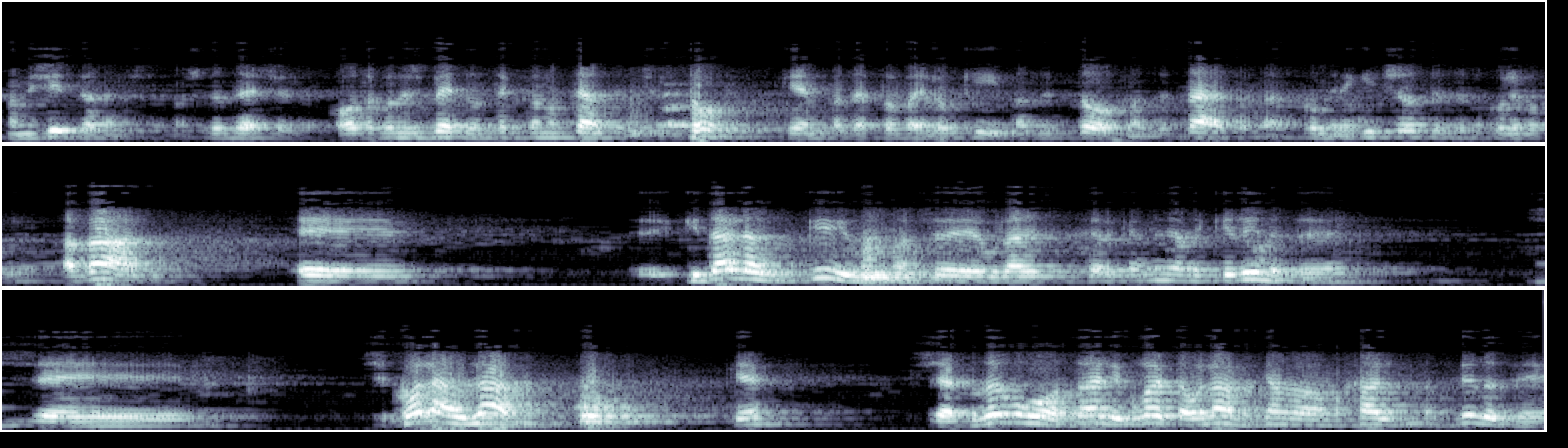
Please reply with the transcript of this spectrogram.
חמישית זה משהו כזה של אורות הקודש ב' עוסק בנושא הזה של טוב, כן, מה זה הטוב האלוקי, מה זה טוב, מה זה טוב, כל מיני גישות וזה וכולי וכולי. אבל אה, כדאי להזכיר, מה שאולי חלק ממני מכירים את זה. שכל העולם, כן, שהקדוש ברוך הוא רצה לברוא את העולם, אז גם הרמח"ל מסביר את זה,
